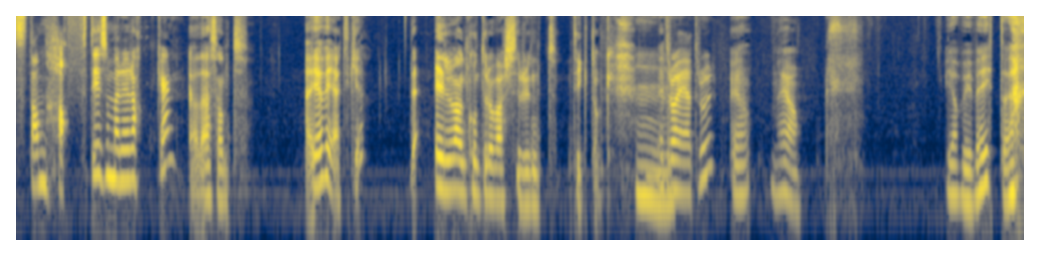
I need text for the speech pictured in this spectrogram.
standhaftig som bare rakkeren. Ja, det er sant. Jeg vet ikke. Det er en eller annen kontrovers rundt TikTok. Vet du hva jeg tror? Ja. Ja. Ja, vi vet det.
